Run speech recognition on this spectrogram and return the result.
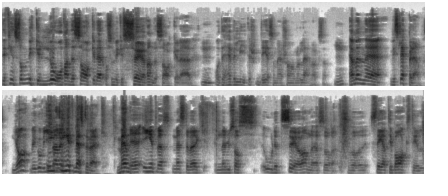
det finns så mycket lovande saker där och så mycket sövande saker där. Mm. Och det är väl lite det som är Jean Rollin också. Mm. Ja men eh, vi släpper den. ja, vi går In, vidare. inget mästerverk. Men Eh, inget mästerverk. När du sa ordet sövande så, så ser jag tillbaks till eh,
